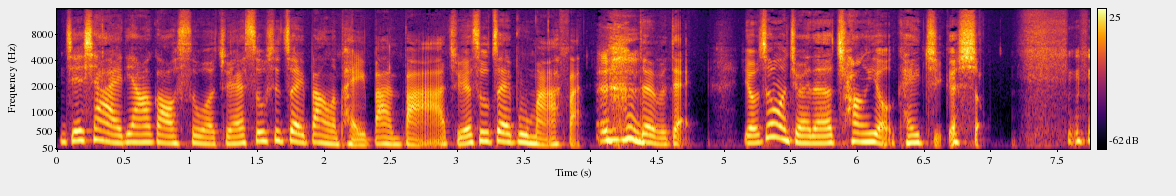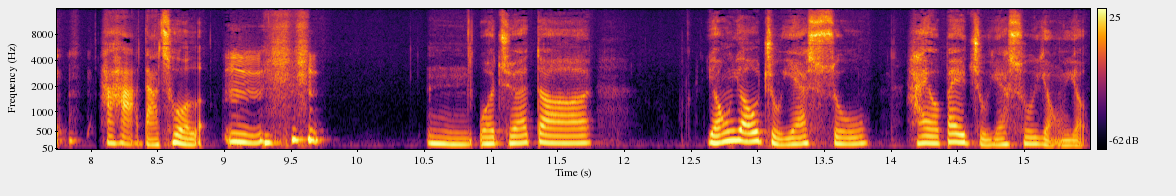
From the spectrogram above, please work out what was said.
你接下来一定要告诉我，主耶稣是最棒的陪伴吧？主耶稣最不麻烦，对不对？有这么觉得窗友可以举个手，哈哈，答错了。嗯 嗯，我觉得拥有主耶稣，还有被主耶稣拥有，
